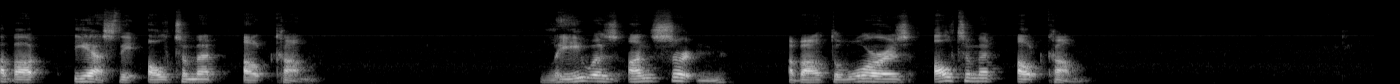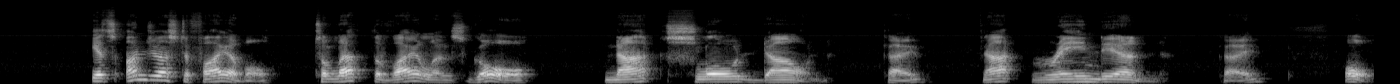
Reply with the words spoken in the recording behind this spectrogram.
about, yes, the ultimate outcome. Lee was uncertain about the war's ultimate outcome. It's unjustifiable to let the violence go not slowed down, okay? Not reined in, okay? Oh,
